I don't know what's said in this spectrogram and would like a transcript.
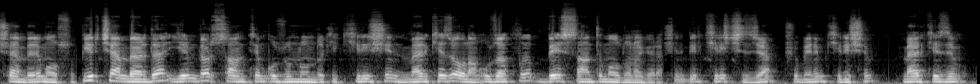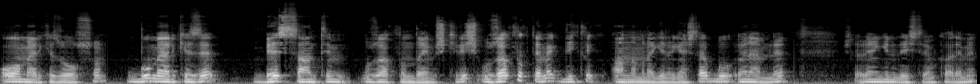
çemberim olsun. Bir çemberde 24 santim uzunluğundaki kirişin merkeze olan uzaklığı 5 santim olduğuna göre. Şimdi bir kiriş çizeceğim. Şu benim kirişim. Merkezim O merkezi olsun. Bu merkeze 5 santim uzaklığındaymış kiriş. Uzaklık demek diklik anlamına gelir gençler. Bu önemli. İşte rengini değiştirelim kalemin.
